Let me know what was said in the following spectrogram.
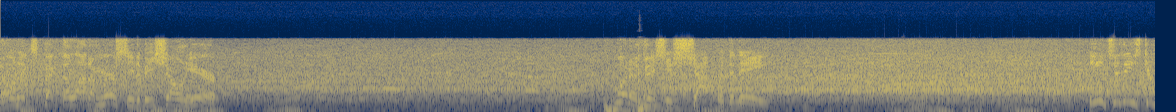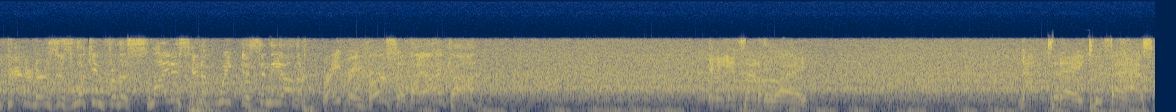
Don't expect a lot of mercy to be shown here. What a vicious shot with the knee. Each of these competitors is looking for the slightest hint of weakness in the other. Great reversal by Icon. And he gets out of the way. Not today, too fast.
